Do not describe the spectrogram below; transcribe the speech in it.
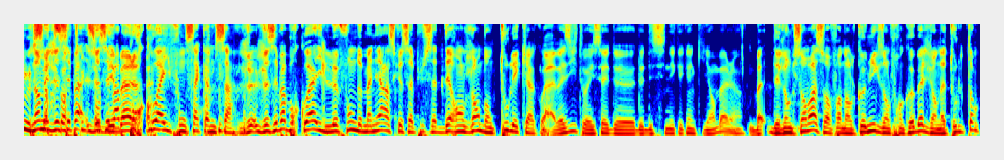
nous Non mais je sais pas, je sais pas pourquoi ils font ça comme ça. Je, je sais pas pourquoi ils le font de manière à ce que ça puisse être dérangeant dans tous les cas quoi. Bah vas-y, toi, essaye de, de dessiner quelqu'un qui emballe. hein. Bah, des gens qui s'embrassent, enfin dans le comics, dans le franco-belge, il y en a tout le temps.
